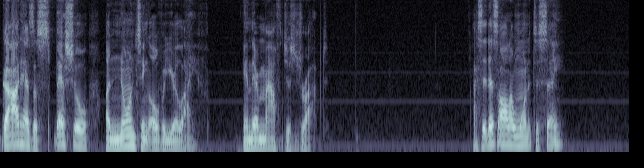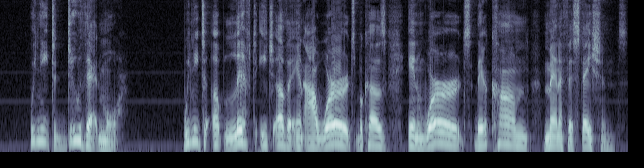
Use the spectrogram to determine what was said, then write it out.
God has a special anointing over your life. And their mouth just dropped. I said, That's all I wanted to say. We need to do that more. We need to uplift each other in our words because in words there come manifestations.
